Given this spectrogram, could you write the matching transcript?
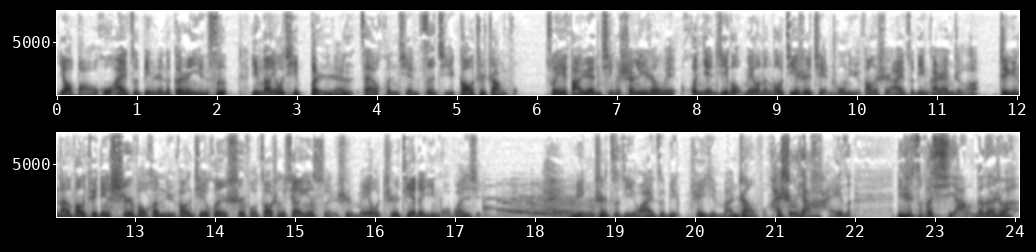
要保护艾滋病人的个人隐私，应当由其本人在婚前自己告知丈夫。所以，法院经审理认为，婚检机构没有能够及时检出女方是艾滋病感染者，这与男方决定是否和女方结婚、是否造成相应损失没有直接的因果关系。明知自己有艾滋病，却隐瞒丈夫，还生下孩子，你是怎么想的呢？是吧？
